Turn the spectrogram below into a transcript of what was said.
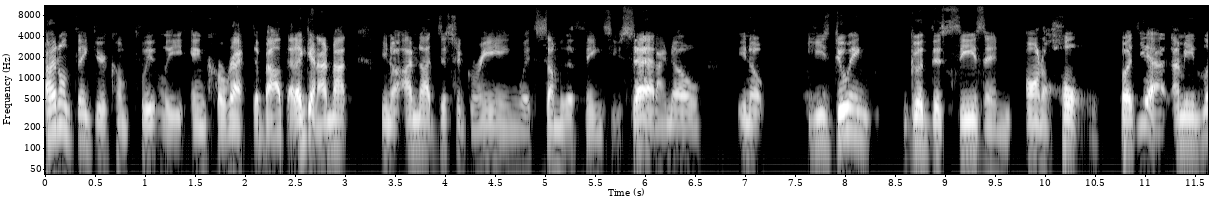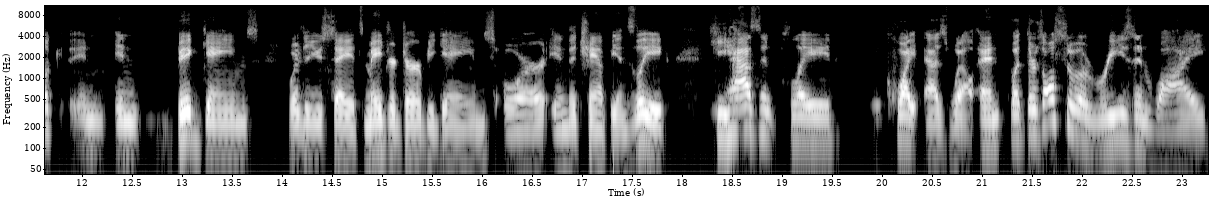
I don't think you're completely incorrect about that. Again, I'm not, you know, I'm not disagreeing with some of the things you said. I know, you know, he's doing good this season on a whole. But yeah, I mean, look in in big games, whether you say it's major derby games or in the Champions League, he hasn't played quite as well. And but there's also a reason why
